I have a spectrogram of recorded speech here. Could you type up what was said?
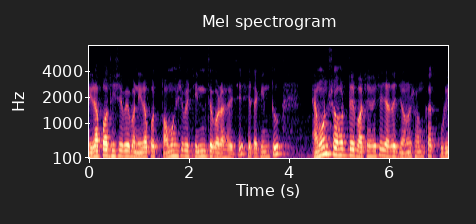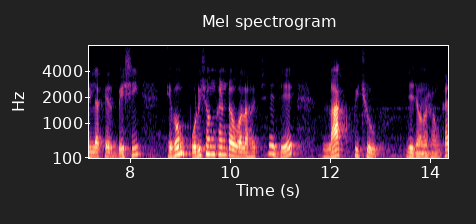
নিরাপদ হিসেবে বা নিরাপদতম হিসেবে চিহ্নিত করা হয়েছে, সেটা কিন্তু এমন শহরদের বাছা হয়েছে যাদের জনসংখ্যা কুড়ি লাখের বেশি এবং পরিসংখ্যানটাও বলা হচ্ছে যে লাখ পিছু যে জনসংখ্যা,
